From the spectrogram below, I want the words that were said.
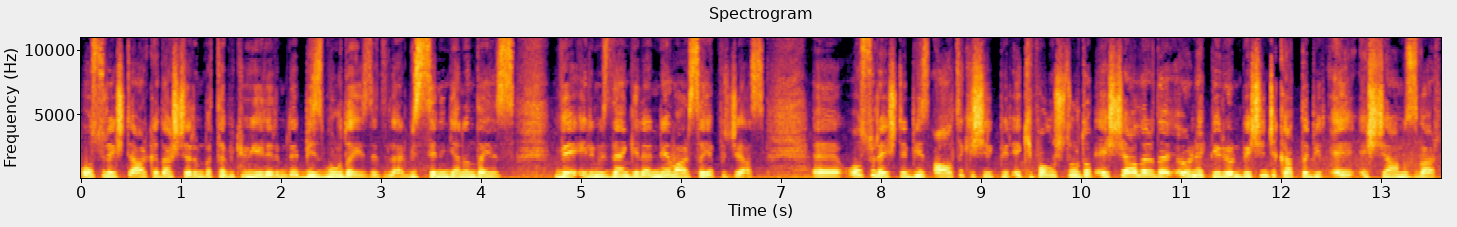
O süreçte arkadaşlarım da tabii ki üyelerim de biz buradayız dediler. Biz senin yanındayız ve elimizden gelen ne varsa yapacağız. E, o süreçte biz 6 kişilik bir ekip oluşturduk. Eşyaları da örnek veriyorum 5. katta bir e, eşyamız var.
